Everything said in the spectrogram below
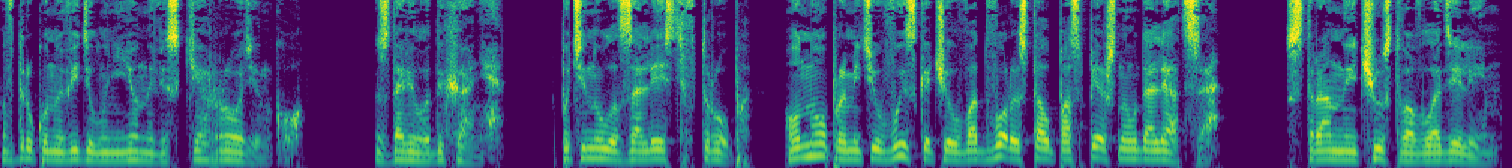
Вдруг он увидел у нее на виске родинку. Сдавило дыхание. Потянуло залезть в труп. Он опрометью выскочил во двор и стал поспешно удаляться. Странные чувства владели им.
